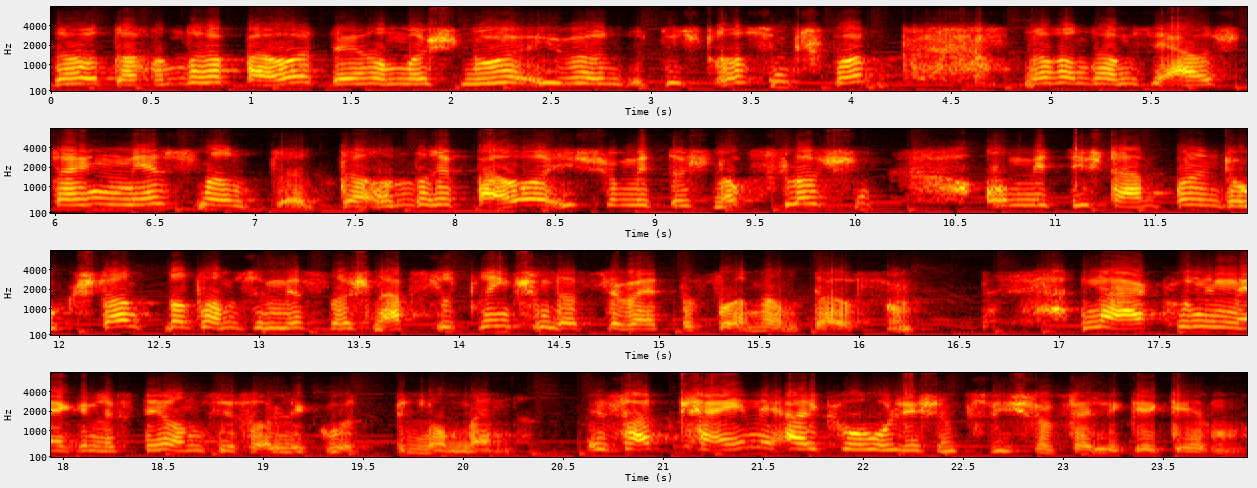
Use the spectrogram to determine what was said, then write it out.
da hat ein anderer Bauer, der haben eine Schnur über die Straßen gespannt. Nachher haben sie aussteigen müssen und der andere Bauer ist schon mit der Schnapsflasche und mit den Stamperln da gestanden und haben sie müssen einen Schnapsel trinken, dass sie weiterfahren haben dürfen. Nein, kann ich mir eigentlich, die haben sich alle gut benommen. Es hat keine alkoholischen Zwischenfälle gegeben.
